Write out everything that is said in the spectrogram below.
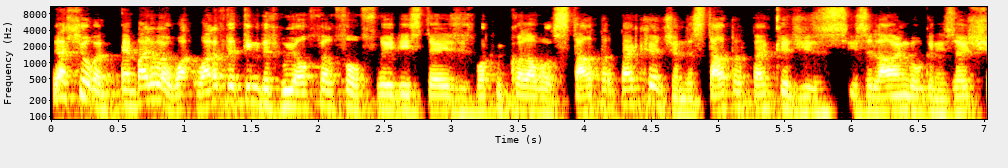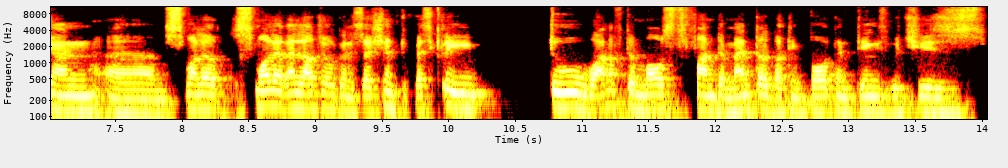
Yeah, sure. And by the way, one of the things that we offer for free these days is what we call our starter package. And the starter package is, is allowing organization, um, smaller, smaller and larger organization to basically do one of the most fundamental but important things, which is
